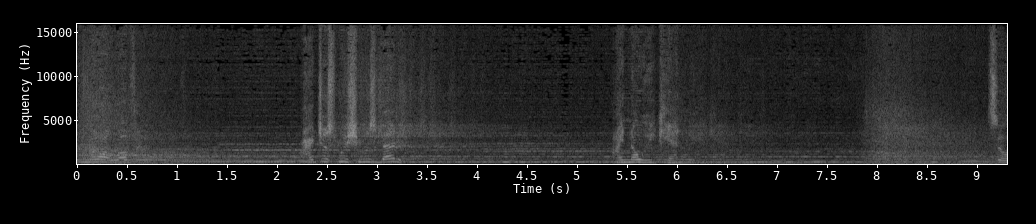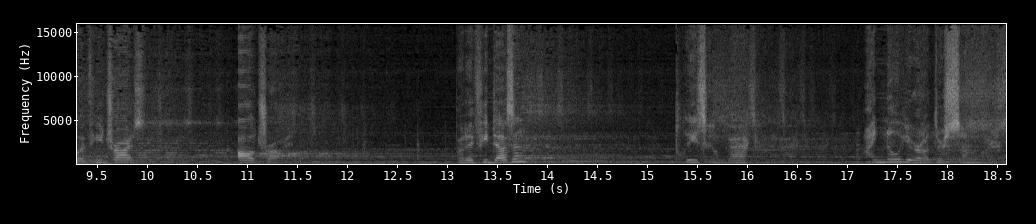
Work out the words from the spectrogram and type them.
You know I love him. I just wish he was better. I know he can be. So if he tries, I'll try. But if he doesn't, please come back. I know you're out there somewhere.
